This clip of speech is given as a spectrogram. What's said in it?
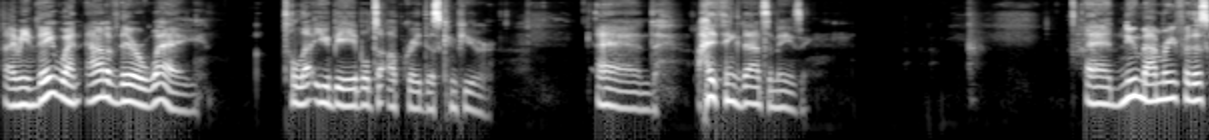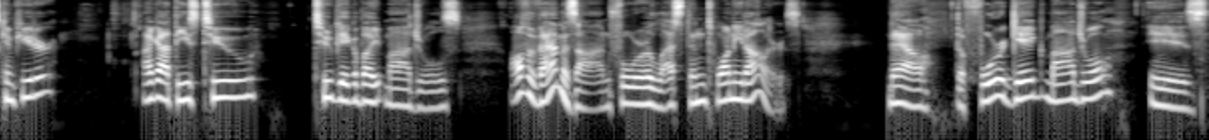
I mean, they went out of their way to let you be able to upgrade this computer. And I think that's amazing. And new memory for this computer, I got these two two gigabyte modules off of Amazon for less than $20. Now, the four gig module is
